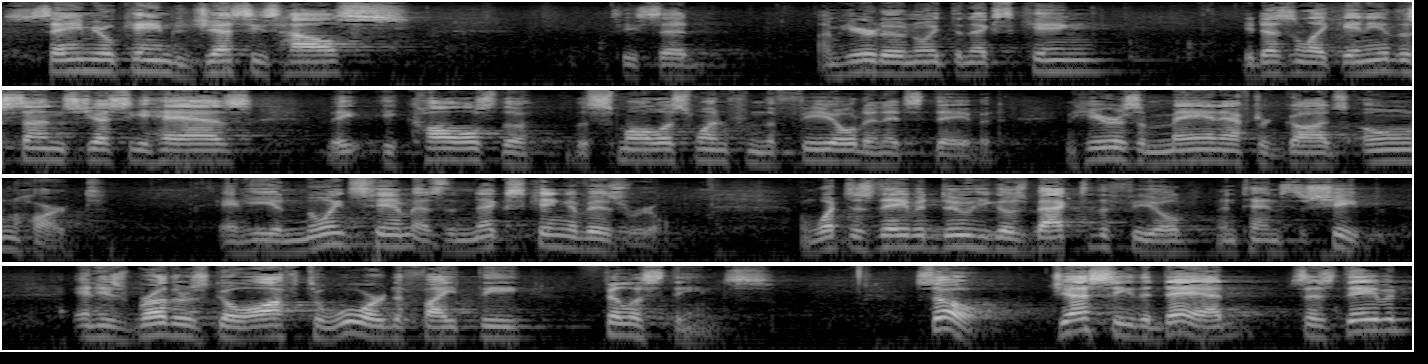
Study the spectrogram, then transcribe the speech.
Samuel came to Jesse's house. He said, I'm here to anoint the next king. He doesn't like any of the sons Jesse has. They, he calls the, the smallest one from the field, and it's David. And here's a man after God's own heart and he anoints him as the next king of Israel. And what does David do? He goes back to the field and tends the sheep. And his brothers go off to war to fight the Philistines. So, Jesse, the dad, says, David,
